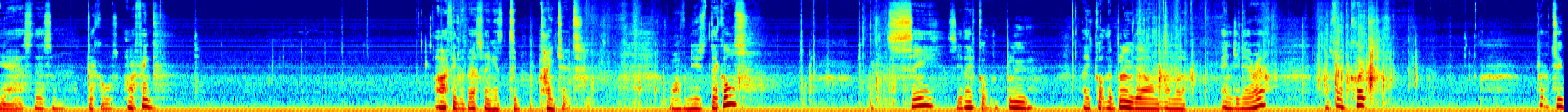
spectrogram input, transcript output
yes there's some decals I think I think the best thing is to paint it rather than use decals. See, see they've got the blue, they've got the blue there on, the engine area. That's very quick. Put the two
